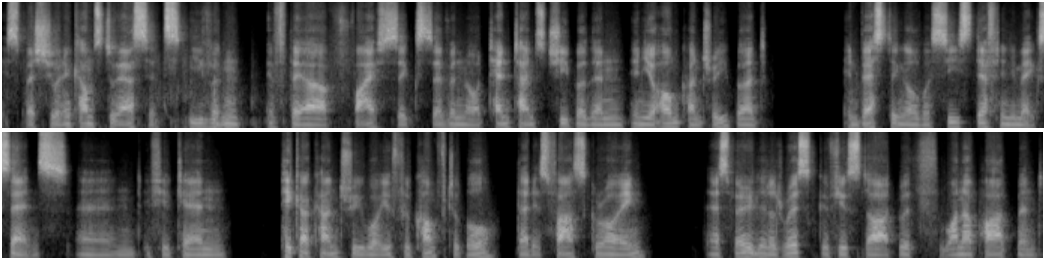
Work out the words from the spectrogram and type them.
especially when it comes to assets, even if they are five, six, seven, or 10 times cheaper than in your home country. But investing overseas definitely makes sense. And if you can pick a country where you feel comfortable, that is fast growing, there's very little risk if you start with one apartment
